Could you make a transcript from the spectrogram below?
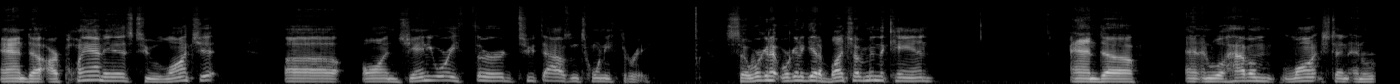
and uh, our plan is to launch it uh, on January third, two thousand twenty-three. So we're gonna we're gonna get a bunch of them in the can and uh, and, and we'll have them launched and, and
